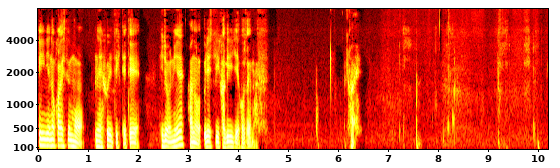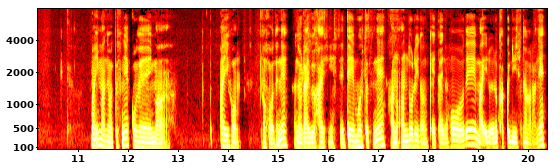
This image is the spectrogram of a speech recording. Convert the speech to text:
いいねの回数もね、増えてきてて、非常にね、あの、嬉しい限りでございます。はい。まあ今ね、私ね、これ今、iPhone の方でね、あの、ライブ配信してて、もう一つね、あの、Android の携帯の方で、まあいろいろ確認しながらね、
